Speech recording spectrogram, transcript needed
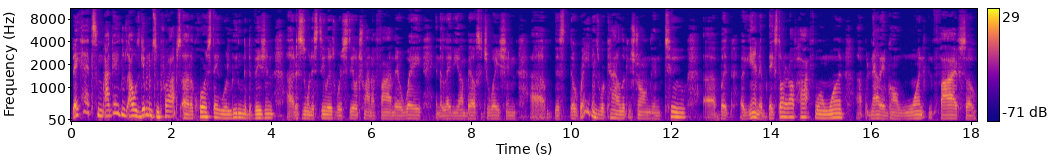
they had some. I gave them. I was giving them some props. Uh, of course, they were leading the division. Uh, this is when the Steelers were still trying to find their way in the Le'Veon Bell situation. Uh, this the Ravens were kind of looking strong then too. Uh, but again, they started off hot four and one, uh, but now they've gone one and five. So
